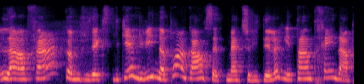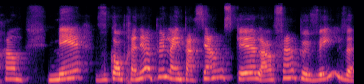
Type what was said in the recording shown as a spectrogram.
l'enfant, comme je vous expliquais, lui, n'a pas encore cette maturité-là. Il est en train d'apprendre. Mais vous comprenez un peu l'impatience que l'enfant peut vivre.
